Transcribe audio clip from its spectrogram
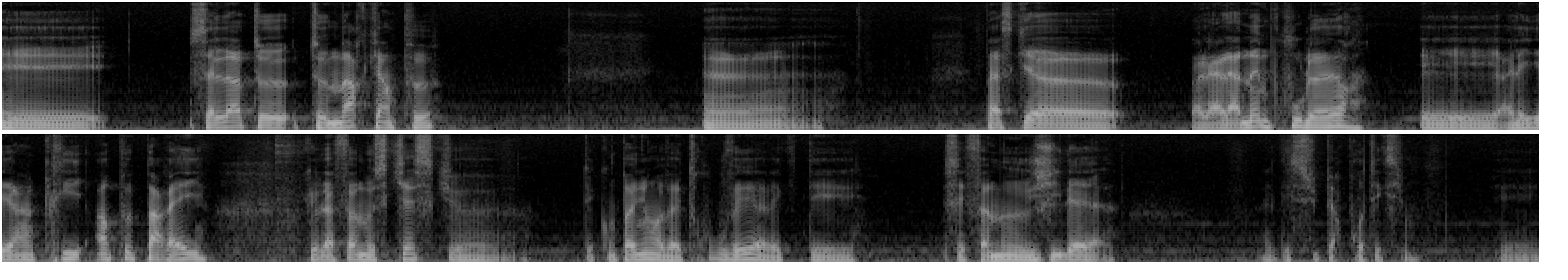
et celle-là te, marque un peu. Euh, parce que euh, elle a la même couleur et elle a un cri un peu pareil que la fameuse caisse que tes compagnons avaient trouvée avec ces fameux gilets avec des super protections. Et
